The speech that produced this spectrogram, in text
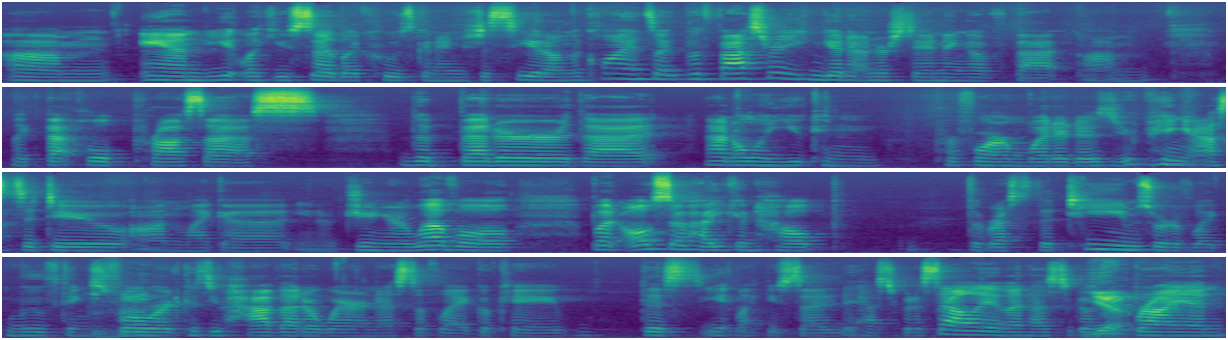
Um, and like you said like who's going to need to see it on the clients? Like the faster you can get an understanding of that um, like that whole process the better that not only you can perform what it is you're being asked to do on like a you know junior level but also how you can help the rest of the team sort of like move things mm-hmm. forward because you have that awareness of like okay this like you said it has to go to sally and then has to go yeah. to brian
